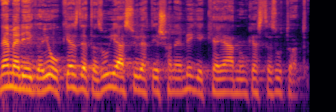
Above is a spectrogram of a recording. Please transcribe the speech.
nem elég a jó kezdet, az újjászületés, hanem végig kell járnunk ezt az utat.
